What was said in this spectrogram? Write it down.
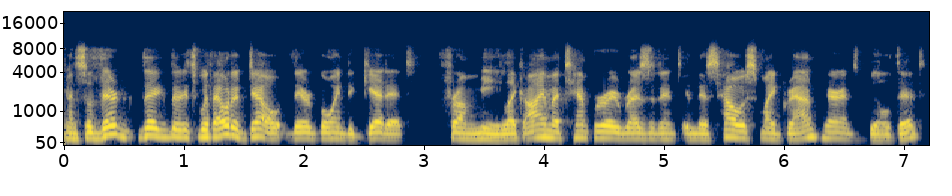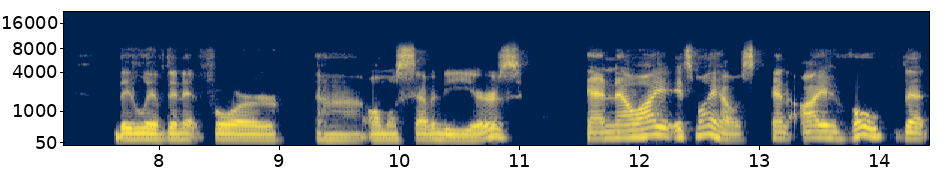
And so they're, they're, it's without a doubt they're going to get it from me. Like I'm a temporary resident in this house. My grandparents built it. They lived in it for uh, almost 70 years and now i it's my house and i hope that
